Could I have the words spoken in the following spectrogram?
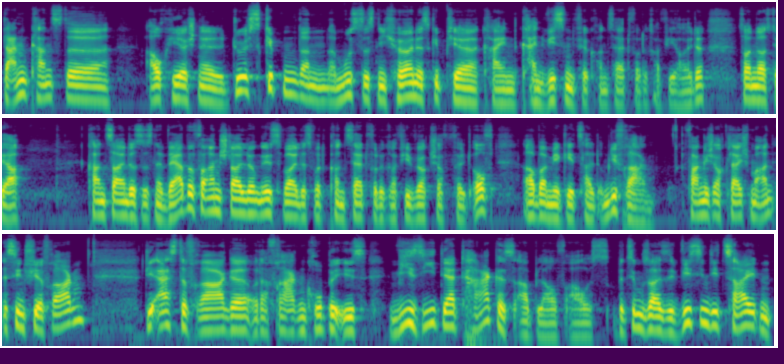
dann kannst du auch hier schnell durchskippen, dann, dann musst du es nicht hören. Es gibt hier kein, kein Wissen für Konzertfotografie heute, sondern ja, kann sein, dass es eine Werbeveranstaltung ist, weil das Wort Konzertfotografie-Workshop fällt oft, aber mir geht es halt um die Fragen. Fange ich auch gleich mal an. Es sind vier Fragen. Die erste Frage oder Fragengruppe ist, wie sieht der Tagesablauf aus? Beziehungsweise, wie sind die Zeiten?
